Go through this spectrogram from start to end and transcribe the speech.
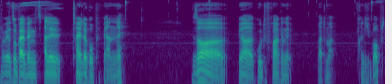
Aber so geil, wenn jetzt alle Teil der Gruppe wären, ne? So, ja, gute Frage. Ne? Warte mal, kann ich überhaupt?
